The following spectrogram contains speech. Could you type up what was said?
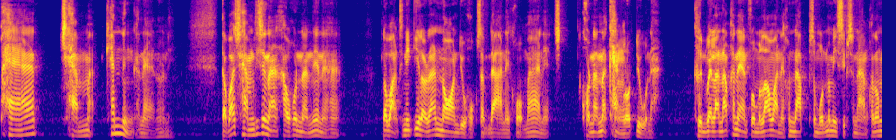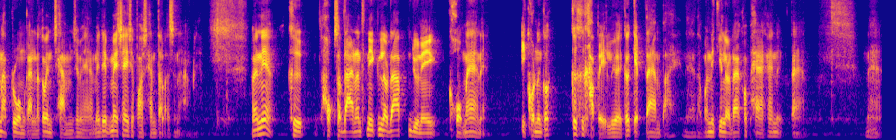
แพ้แชมป์แค่หนึ่งคะแนนเท่านี้แต่ว่าแชมป์ที่ชนะเขาคนนั้นเนี่ยนะฮะระหว่างที่นิกกี้เราได้นอนอยู่ 6 สัปดาห์ในโคม่าเนี่ยคนนั้นนะแข่งรถอยู่นะคือเวลานับคะแนนฟอร์มูล่าวันเนี่ยเขานับสมมติมันมี 10 สนามเขาต้องนับรวมกันแล้วก็เป็นแชมป์ใช่ไหมฮะไม่ได้ไม่ใช่เฉพาะแชมป์แต่ละสนามเนี่ย เพราะฉะนั้นเนี่ยคือ 6 สัปดาห์นั้นที่นิกเราได้อยู่ในโคม่าเนี่ย อีกคนหนึ่งก็ก็คือขับไปเรื่อยก็เก็บแต้มไปนะแต่ว่านิกกี้เราได้ก็แพ้แค่หนึ่งแต้มนะฮะ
